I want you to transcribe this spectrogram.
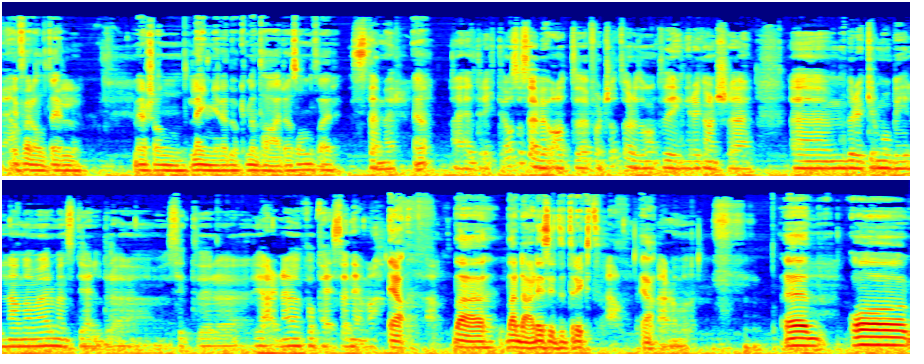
Ja. i forhold til mer sånn lengre dokumentarer og sånn for Stemmer. Ja. Det er helt riktig. Og så ser vi jo at eh, fortsatt er det sånn at de yngre kanskje eh, bruker mobilen enda mer, mens de eldre sitter eh, gjerne på PC-en hjemme. Ja. Det er, det er der de sitter trygt. Ja, Ja. det er noe med det. Eh, og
